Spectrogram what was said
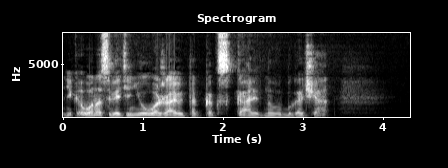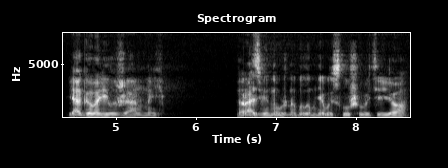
Никого на свете не уважают так, как скаридного богача. Я говорил Жанной, но разве нужно было мне выслушивать ее,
